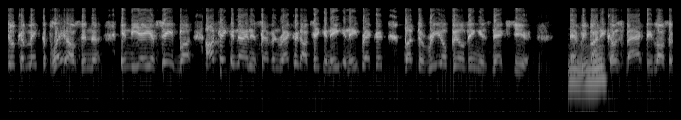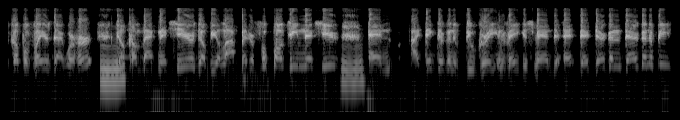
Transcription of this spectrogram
still can make the playoffs in the in the AFC. But I'll take a nine and seven record. I'll take an eight and eight record. But the real building is next year. Everybody Mhm. comes back. They lost a couple players that were hurt. Mhm. They'll come back next year. They'll be a lot better football team next year, Mhm. and I think they're going to do great in Vegas, man. They- They're, they're going to they're going to be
